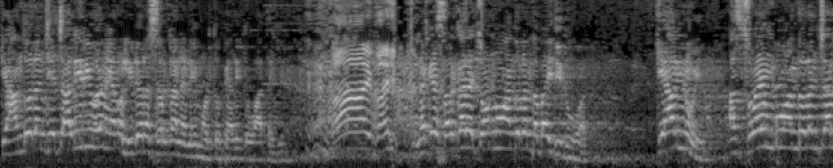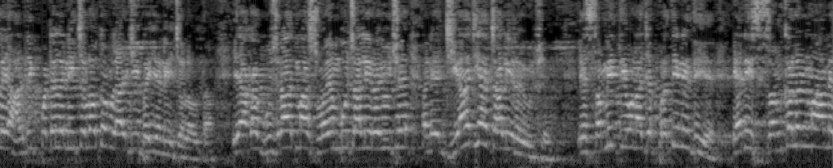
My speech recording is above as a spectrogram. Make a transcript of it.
કે આંદોલન જે ચાલી રહ્યું હોય ને એનો લીડર જ સરકારને નહીં મળતો. પહેલી તો વાત જ ભાઈ ભાઈ. ન કે સરકારે ચોરનું આંદોલન દબાઈ દીધું હોત. ક્યારનું આ સ્વયંભૂ આંદોલન ચાલે, હાર્દિક પટેલે નહીં ચલાવતો લાલજી લાલજીભાઈએ નહીં ચલાવતા? એ આખા ગુજરાતમાં સ્વયંભૂ ચાલી રહ્યું છે અને જ્યાં જ્યાં ચાલી રહ્યું છે, એ સમિતિઓના જે પ્રતિનિધિએ એની સંકલનમાં અમે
